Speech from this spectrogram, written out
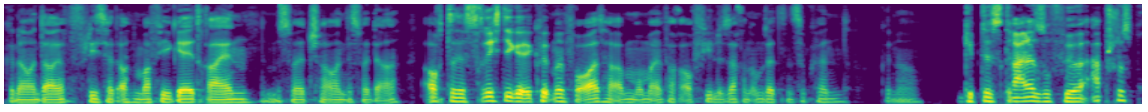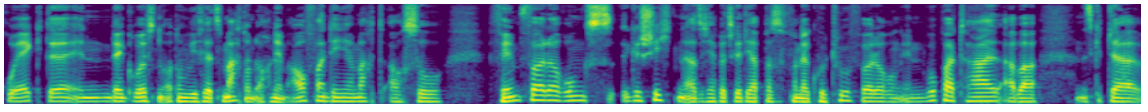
Genau, und da fließt halt auch nochmal viel Geld rein. Da müssen wir halt schauen, dass wir da auch das richtige Equipment vor Ort haben, um einfach auch viele Sachen umsetzen zu können. Genau. Gibt es gerade so für Abschlussprojekte in der Größenordnung, wie es jetzt macht und auch in dem Aufwand, den ihr macht, auch so Filmförderungsgeschichten? Also ich habe jetzt gehört, ihr habt was von der Kulturförderung in Wuppertal, aber es gibt ja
